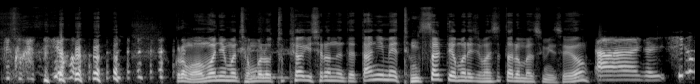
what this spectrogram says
있을 것 같아요. 그럼 어머님은 정말로 투표하기 싫었는데 따님의 등살 때문에 좀 하셨다는 말씀이세요? 아, 이제 싫은 건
